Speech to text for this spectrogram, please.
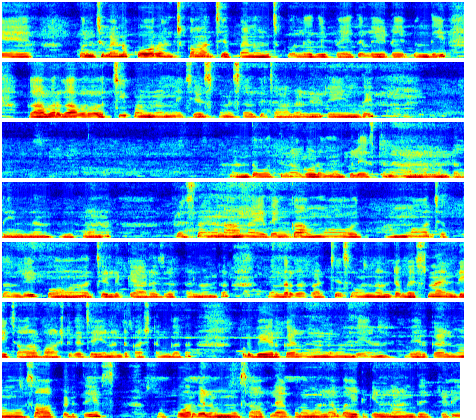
కొంచెమైనా కూర ఉంచుకోమని చెప్పాను. ఉంచుకోలేదు. ఇప్పుడైతే లేట్ అయిపోయింది. గాబర్ గాబర్ వచ్చి పనులన్నీ చేసుకునేసరికి చాలా లేట్ అయింది. అంత వచ్చినా కూడా ముగ్గులు వేస్తేనే అన్నం ఉంటుంది ఇంట్లో ఇంట్లోనూ? ప్రస్తుతం నాన్న అయితే ఇంకా అమ్మ అమ్మ చెప్తుంది చెల్లి క్యారేజ్ పెట్టాలంట. తొందరగా కట్ చేసి ఉండంటే మెషిన్ అండి చాలా ఫాస్ట్గా చేయాలంటే కష్టం కదా. ఇప్పుడు బీరకాయలు వండమంది బీరకాయలు మేము షాప్ పెడితే కూరగాయలు షాప్ లేకపోవడం వల్ల బయటికి వెళ్ళి నాన్న తెచ్చాడు.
